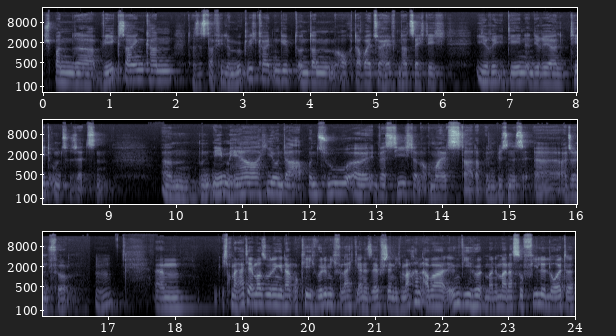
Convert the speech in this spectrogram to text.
spannender Weg sein kann, dass es da viele Möglichkeiten gibt und dann auch dabei zu helfen, tatsächlich ihre Ideen in die Realität umzusetzen. Ähm, und nebenher, hier und da ab und zu, äh, investiere ich dann auch mal als Startup in Business, äh, also in Firmen. Mhm. Ähm, ich, man hat ja immer so den Gedanken, okay, ich würde mich vielleicht gerne selbstständig machen, aber irgendwie hört man immer, dass so viele Leute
